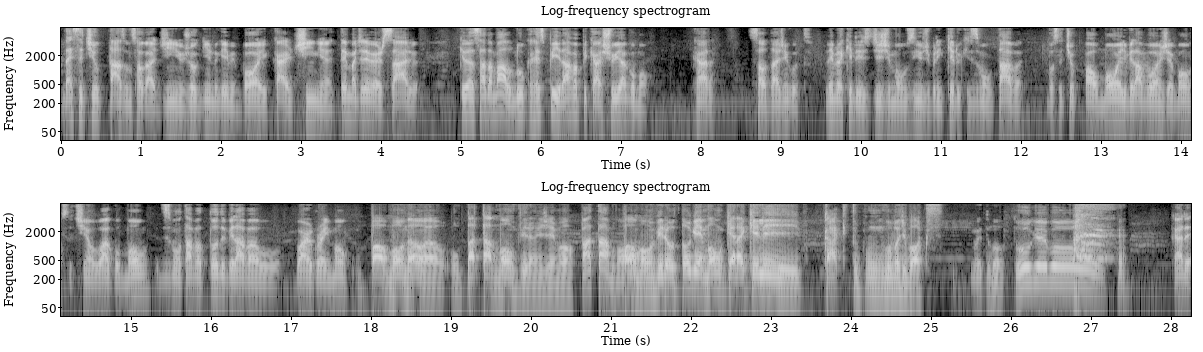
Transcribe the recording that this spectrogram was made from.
Daí você tinha o Tazo no Salgadinho, joguinho no Game Boy, cartinha, tema de aniversário. Criançada maluca, respirava Pikachu e Agumon. Cara, saudade, hein, Guto? Lembra aqueles Digimonzinhos de brinquedo que desmontava? Você tinha o Palmon, ele virava o Angemon. Você tinha o Agumon, desmontava todo e virava o Wargreymon. O Palmon não, é o Patamon vira Angemon. Patamon. O Palmon vira o Togemon, que era aquele cacto com luva de boxe. Muito bom. Togemon! Cara,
